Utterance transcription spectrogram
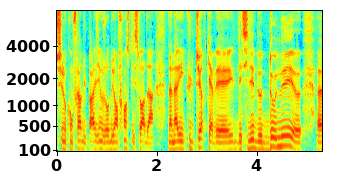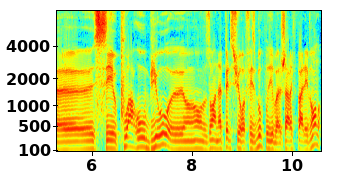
chez nos confrères du Parisien aujourd'hui en France l'histoire d'un agriculteur qui avait décidé de donner ses poireaux bio en faisant un appel sur Facebook pour dire bah, j'arrive pas à les vendre,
